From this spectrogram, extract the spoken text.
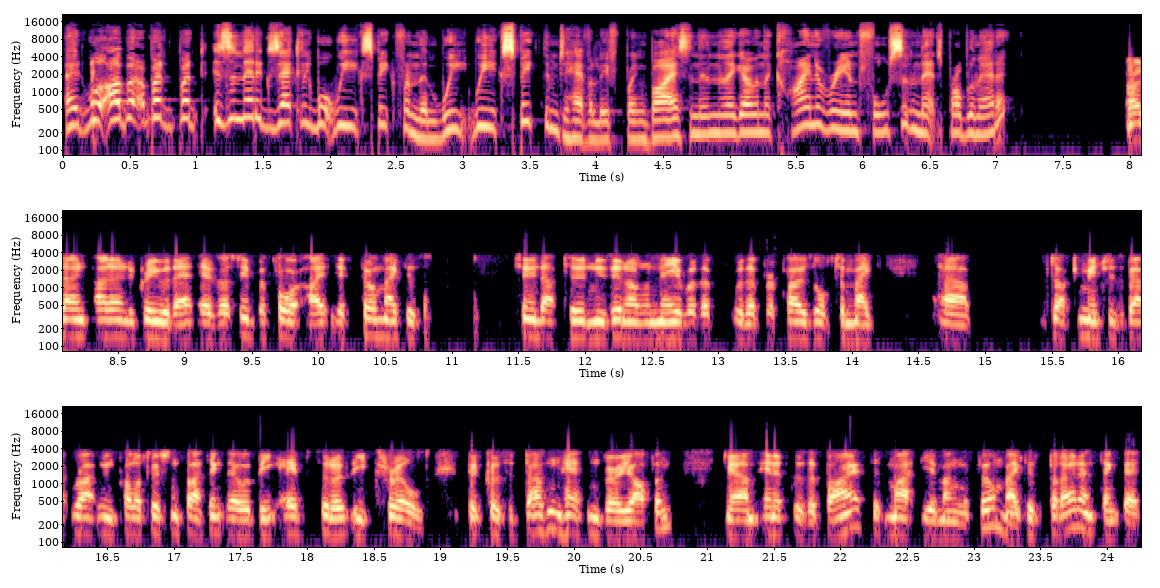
Uh, well, but, but but isn't that exactly what we expect from them? We we expect them to have a left wing bias, and then they go and they kind of reinforce it, and that's problematic. I don't I don't agree with that. As I said before, I, if filmmakers turned up to New Zealand on air with a with a proposal to make uh, documentaries about right wing politicians, I think they would be absolutely thrilled because it doesn't happen very often. Um, and if there's a bias, it might be among the filmmakers, but I don't think that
